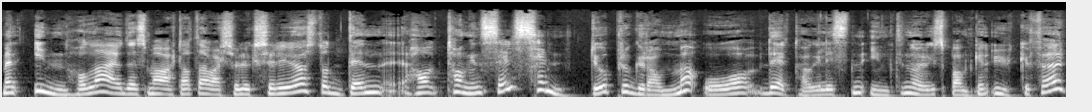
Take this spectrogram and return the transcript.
men innholdet er jo det som har vært at det har vært så luksuriøst. og den, Tangen selv sendte jo programmet og deltakerlisten inn til Norges Bank en uke før,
